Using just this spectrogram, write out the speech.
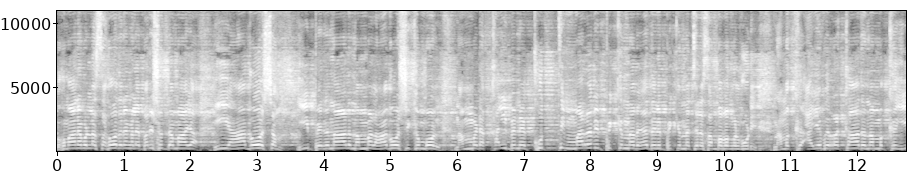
ബഹുമാനമുള്ള സഹോദരങ്ങളെ പരിശുദ്ധമായ ഈ ആഘോഷം ഈ പെരുന്നാൾ നമ്മൾ ആഘോഷിക്കുമ്പോൾ നമ്മുടെ കൽബിനെ കുത്തി മരവിപ്പിക്കുന്ന വേദനിപ്പിക്കുന്ന ചില സംഭവങ്ങൾ കൂടി നമുക്ക് അയവിറക്കാതെ നമുക്ക് ഈ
